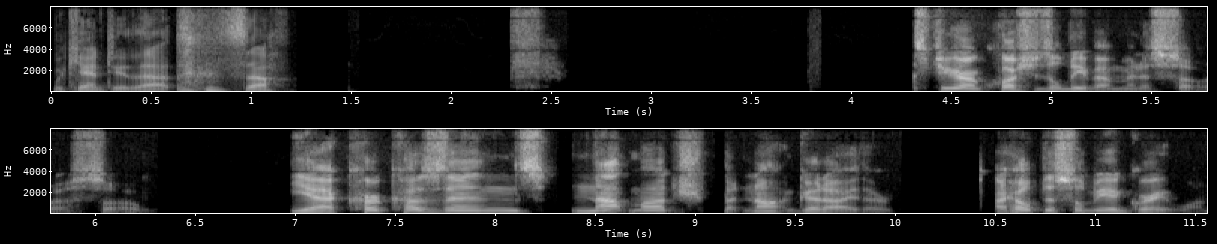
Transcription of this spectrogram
we can't do that. so Speaking on questions will be about Minnesota. So yeah, Kirk Cousins, not much, but not good either. I hope this will be a great one.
